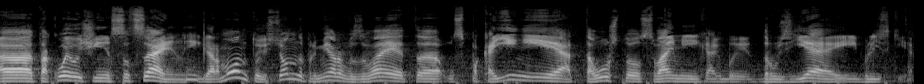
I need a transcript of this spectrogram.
такой очень социальный гормон, то есть он, например, вызывает э, успокоение от того, что с вами как бы друзья и близкие.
